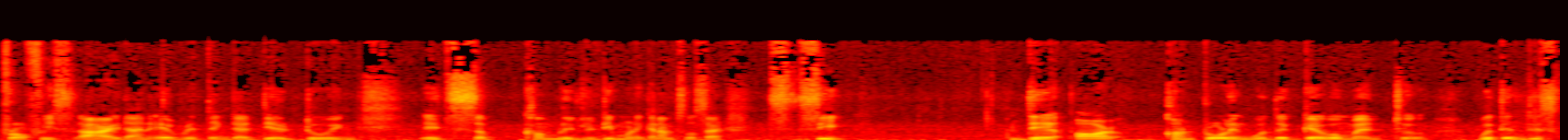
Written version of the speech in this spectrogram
prophesied and everything that they're doing. It's uh, completely demonic and i'm so sad. See they are controlling with the government too. Within this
